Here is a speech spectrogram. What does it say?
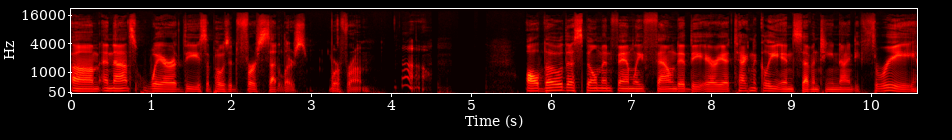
Um, and that's where the supposed first settlers were from. Oh. Although the Spillman family founded the area technically in 1793,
